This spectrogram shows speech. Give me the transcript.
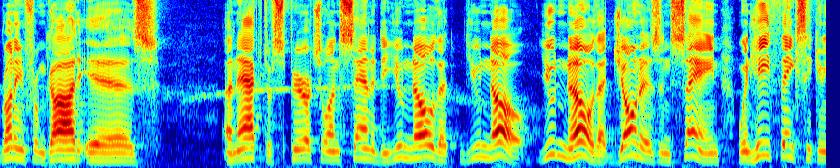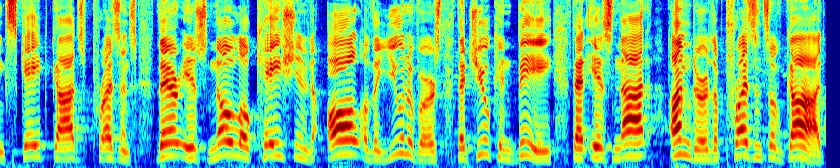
Running from God is an act of spiritual insanity. You know that you know, you know that Jonah is insane when he thinks he can escape God's presence. There is no location in all of the universe that you can be that is not under the presence of God.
